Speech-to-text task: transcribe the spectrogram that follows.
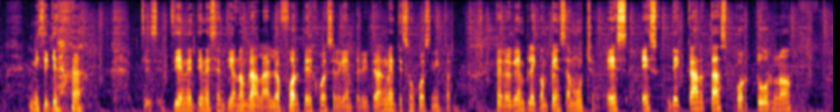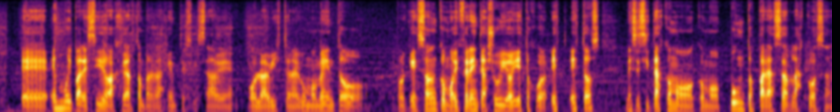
Ni siquiera tiene, tiene sentido nombrarla. Lo fuerte del juego es el gameplay. Literalmente es un juego sin historia. Pero el gameplay compensa mucho. Es, es de cartas por turno. Eh, es muy parecido a Hearthstone para la gente si sabe o lo ha visto en algún momento. Porque son como diferentes a Yu-Gi-Oh! y estos juegos. estos necesitas como, como puntos para hacer las cosas.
